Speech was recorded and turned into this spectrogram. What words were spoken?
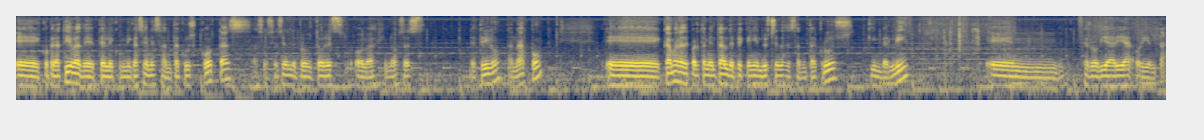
eh, Cooperativa de Telecomunicaciones Santa Cruz Cotas, Asociación de Productores Olaginosas de Trigo, ANAPO, eh, Cámara Departamental de Pequeña Industria de Santa Cruz, Kimberly, em, Ferroviaria Oriental.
